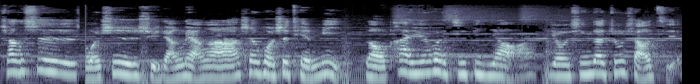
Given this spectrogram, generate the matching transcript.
像是《我是许凉凉》啊，《生活是甜蜜》、《老派约会之必要》啊，《有型的朱小姐》，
